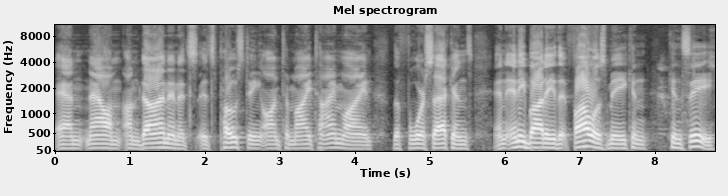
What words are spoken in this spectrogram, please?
And now I'm, I'm done and it's, it's posting onto my timeline the four seconds and anybody that follows me can, can see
